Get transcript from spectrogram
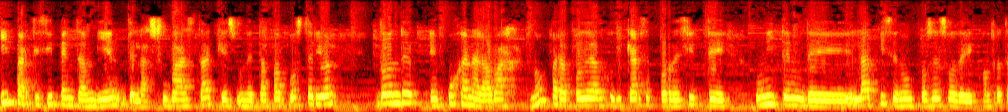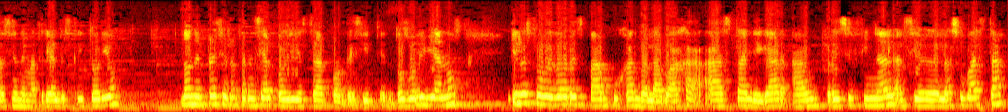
y participen también de la subasta, que es una etapa posterior, donde empujan a la baja, ¿no? Para poder adjudicarse, por decirte, un ítem de lápiz en un proceso de contratación de material de escritorio, donde el precio referencial podría estar, por decirte, dos bolivianos, y los proveedores van empujando a la baja hasta llegar a un precio final al cierre de la subasta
